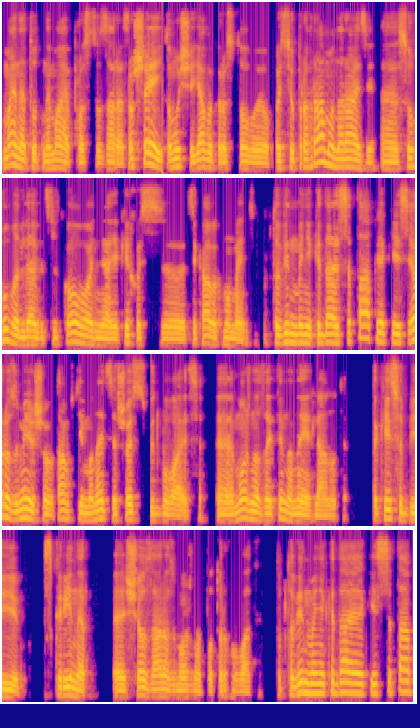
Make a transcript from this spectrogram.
У мене тут немає просто зараз грошей, тому що я використовую ось цю програму наразі е, сугубо для відслідковування якихось е, цікавих моментів. Тобто він мені кидає сетап якийсь, я розумію, що там в тій монеті щось відбувається. Можна зайти на неї глянути. Такий собі скрінер, що зараз можна поторгувати. Тобто він мені кидає якийсь сетап,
